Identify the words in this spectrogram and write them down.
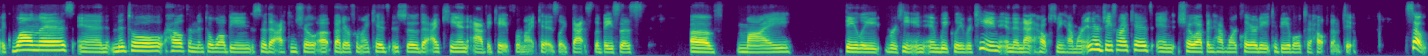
like wellness and mental health and mental well-being so that I can show up better for my kids and so that I can advocate for my kids. Like that's the basis of my daily routine and weekly routine and then that helps me have more energy for my kids and show up and have more clarity to be able to help them too. So,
